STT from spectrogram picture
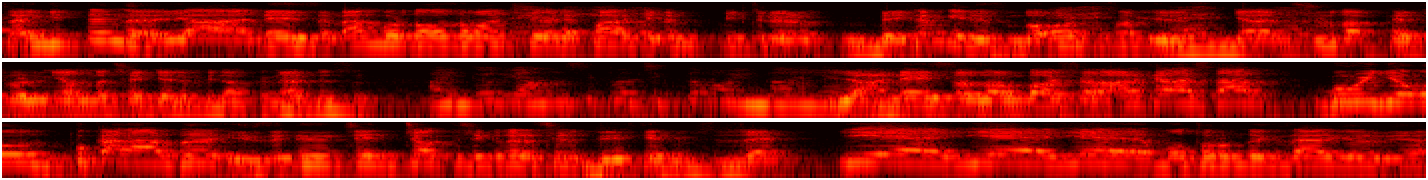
Sen gittin mi? Ya neyse ben burada o zaman Neyse, şöyle park geliyorum. edip bitiriyorum. Beyze mi geliyorsun? Doğru Evet, noktasına mı geliyorsun? evet, Gel geliyorum. şurada petrolün yanına çekelim bir dakika. Neredesin? Ay dur yanlışlıkla çıktım oyundan ya. Ya neyse o zaman boş ver. Arkadaşlar bu videomuz bu kadardı. İzlediğiniz için çok teşekkür ederiz. Şöyle drift yapayım size. Yeah yeah yeah motorum da güzel görünüyor.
